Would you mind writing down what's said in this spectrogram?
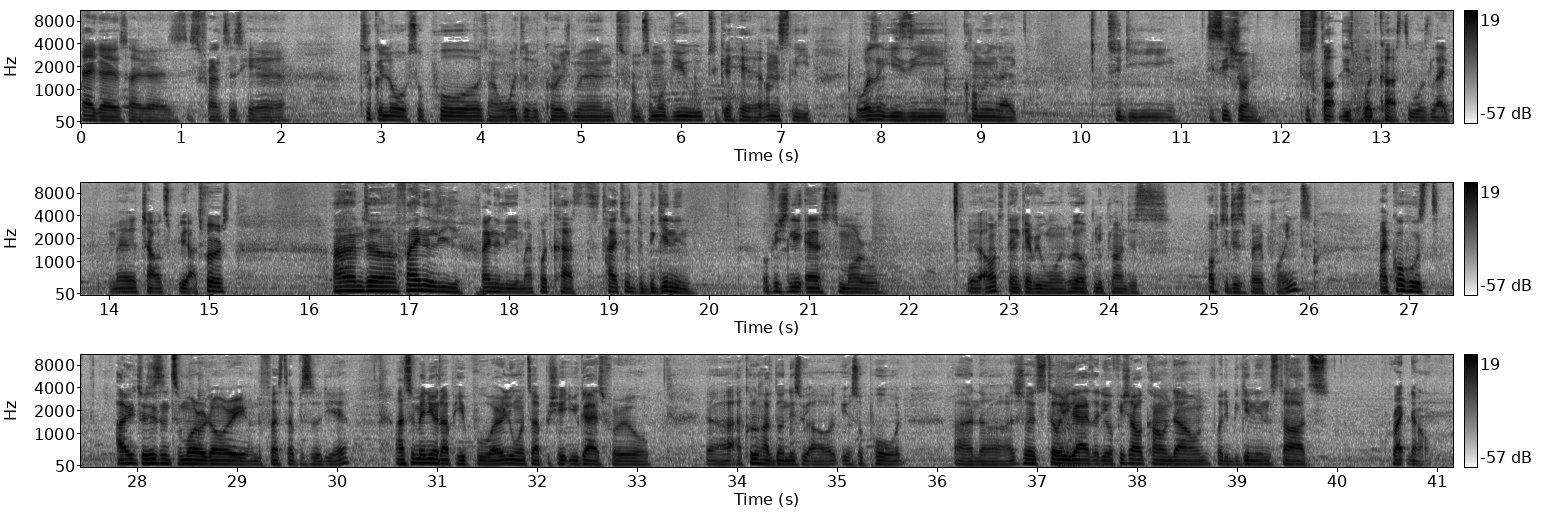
Hi guys, hi guys. It's Francis here. Took a lot of support and words of encouragement from some of you to get here. Honestly, it wasn't easy coming like to the decision to start this podcast. It was like mere child's play at first. And uh, finally, finally, my podcast titled The Beginning officially airs tomorrow. Yeah, I want to thank everyone who helped me plan this up to this very point. My co host, I'll introduce him tomorrow, don't worry, on the first episode, yeah? And so many other people. I really want to appreciate you guys for real. Uh, I couldn't have done this without your support. And uh, I just wanted to tell you guys that the official countdown for the beginning starts right now.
